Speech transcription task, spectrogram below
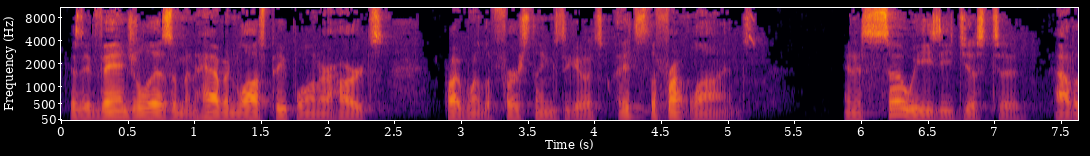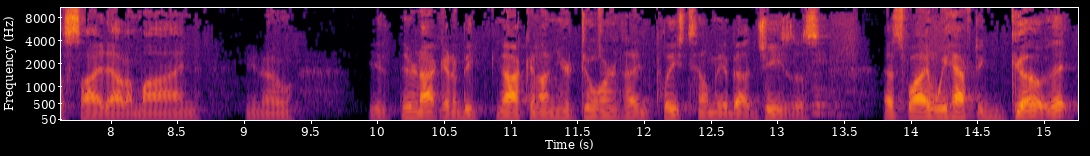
because evangelism and having lost people in our hearts is probably one of the first things to go. It's, it's the front lines. And it's so easy just to, out of sight, out of mind, you know, you, they're not going to be knocking on your door and saying, please tell me about Jesus. That's why we have to go. That,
